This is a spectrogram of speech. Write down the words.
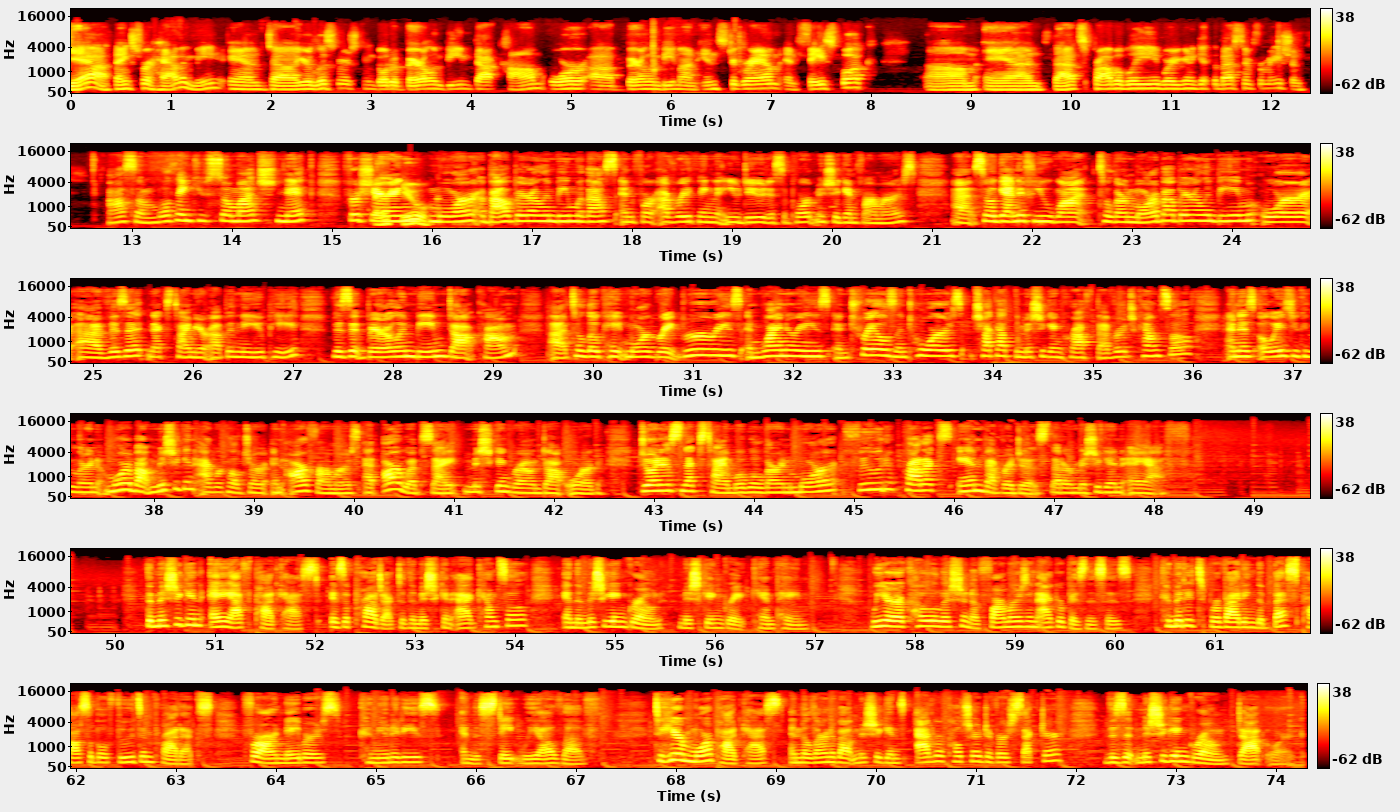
Yeah, thanks for having me. And uh, your listeners can go to barrelandbeam.com or uh, Barrel and Beam on Instagram and Facebook. Um, and that's probably where you're going to get the best information. Awesome. Well, thank you so much, Nick, for sharing more about Barrel and Beam with us and for everything that you do to support Michigan farmers. Uh, so, again, if you want to learn more about Barrel and Beam or uh, visit next time you're up in the UP, visit barrelandbeam.com uh, to locate more great breweries and wineries and trails and tours. Check out the Michigan Craft Beverage Council. And as always, you can learn more about Michigan agriculture and our farmers at our website, michigangrown.org. Join us next time where we'll learn more food, products, and beverages that are Michigan AF. The Michigan AF podcast is a project of the Michigan Ag Council and the Michigan Grown, Michigan Great campaign. We are a coalition of farmers and agribusinesses committed to providing the best possible foods and products for our neighbors, communities, and the state we all love. To hear more podcasts and to learn about Michigan's agriculture diverse sector, visit michigangrown.org.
